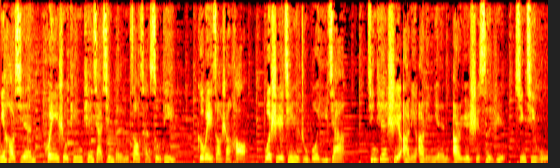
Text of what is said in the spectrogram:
你好，西安，欢迎收听《天下新闻早餐速递》。各位早上好，我是今日主播宜佳。今天是二零二零年二月十四日，星期五。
